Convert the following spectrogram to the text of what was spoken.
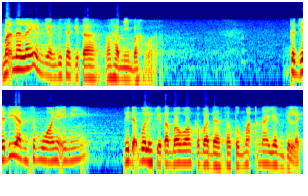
Makna lain yang bisa kita pahami bahwa kejadian semuanya ini tidak boleh kita bawa kepada satu makna yang jelek.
